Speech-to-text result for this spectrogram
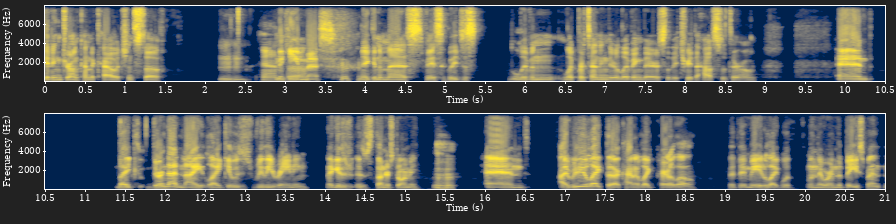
getting drunk on the couch and stuff Mm-hmm. and Making uh, a mess. making a mess, basically just living like pretending they're living there so they treat the house as their own. and like during that night, like it was really raining, like it was, it was thunderstorming, Mhm. and I really liked the kind of like parallel that they made, like with when they were in the basement,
